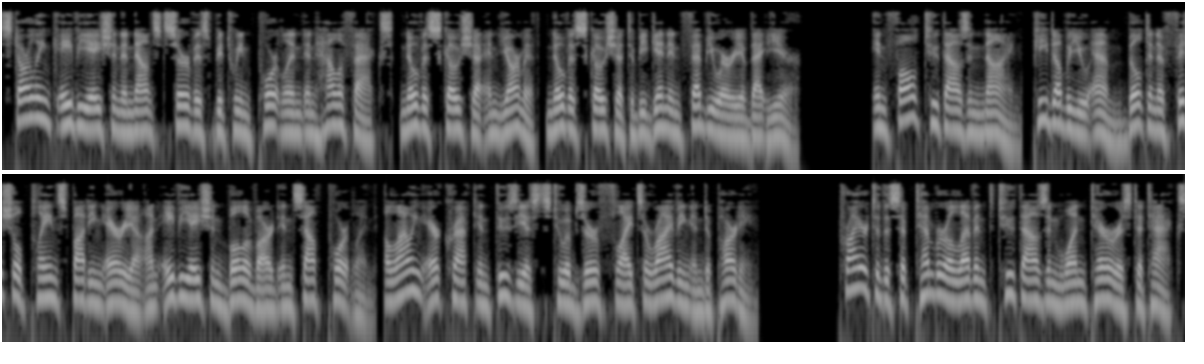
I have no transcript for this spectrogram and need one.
Starlink Aviation announced service between Portland and Halifax, Nova Scotia and Yarmouth, Nova Scotia to begin in February of that year. In fall 2009, PWM built an official plane spotting area on Aviation Boulevard in South Portland, allowing aircraft enthusiasts to observe flights arriving and departing. Prior to the September 11, 2001 terrorist attacks,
